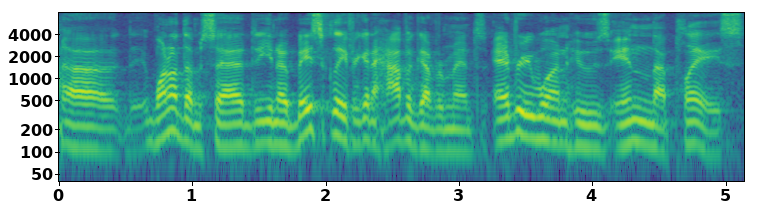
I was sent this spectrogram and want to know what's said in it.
uh, one of them said, you know, basically, if you're going to have a government, everyone who's in that place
